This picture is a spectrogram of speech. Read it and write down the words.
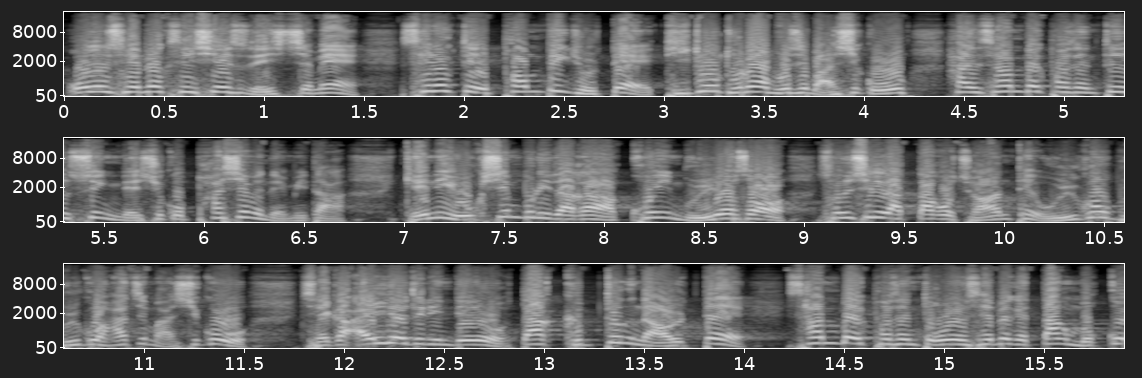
오늘 새벽 3시에서 4시쯤에 세력들이 펌핑 줄 때 뒤도 돌아보지 마시고 한 300% 수익 내시고 파시면 됩니다. 괜히 욕심부리다가 코인 물려서 손실 났다고 저한테 울고 불고 하지 마시고 제가 알려드린 대로 딱 급등 나올 때 300% 오늘 새벽에 딱 먹고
